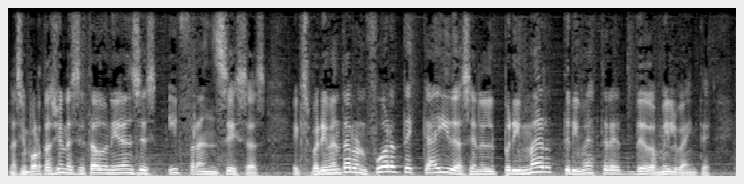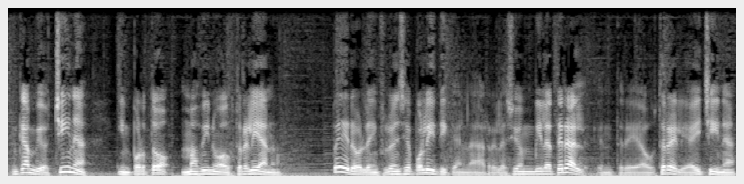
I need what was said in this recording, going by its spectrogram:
Las importaciones estadounidenses y francesas experimentaron fuertes caídas en el primer trimestre de 2020. En cambio, China importó más vino australiano, pero la influencia política en la relación bilateral entre Australia y China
